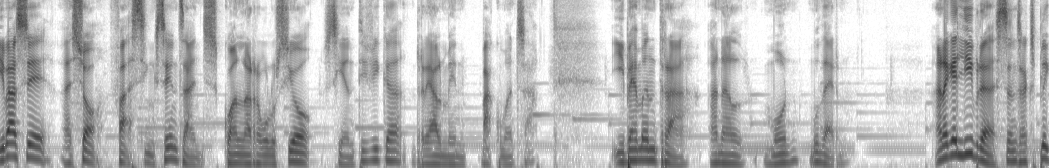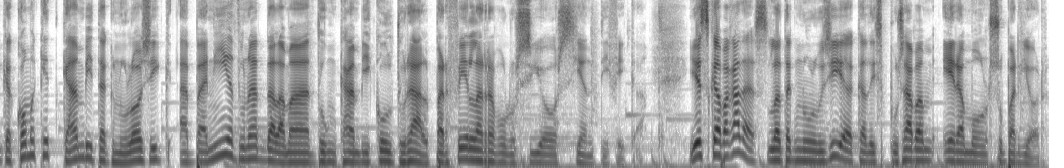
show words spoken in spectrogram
I va ser això, fa 500 anys, quan la revolució científica realment va començar. I vam entrar en el món modern. En aquest llibre se'ns explica com aquest canvi tecnològic venia donat de la mà d'un canvi cultural per fer la revolució científica. I és que a vegades la tecnologia que disposàvem era molt superior,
